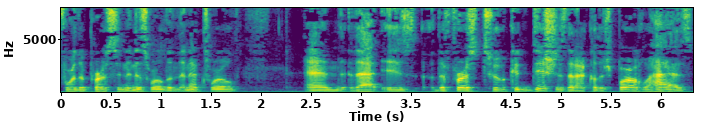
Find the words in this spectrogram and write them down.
for the person in this world and the next world. And that is the first two conditions that HaKadosh Baruch Hu has.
